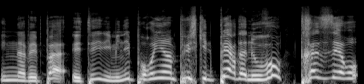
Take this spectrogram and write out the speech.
ils n'avaient pas été éliminés pour rien, puisqu'ils perdent à nouveau 13-0.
